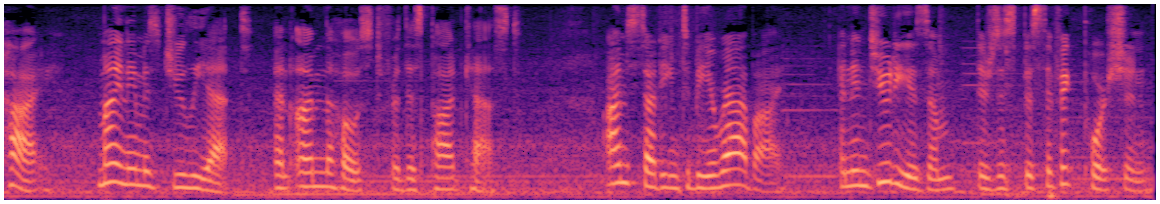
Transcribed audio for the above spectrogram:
Hi, my name is Juliet, and I'm the host for this podcast. I'm studying to be a rabbi, and in Judaism, there's a specific portion,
